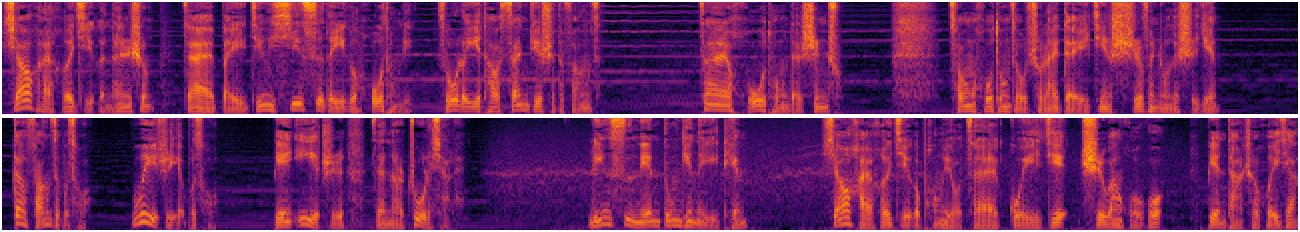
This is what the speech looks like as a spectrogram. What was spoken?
小海和几个男生在北京西四的一个胡同里租了一套三居室的房子，在胡同的深处。从胡同走出来得近十分钟的时间，但房子不错，位置也不错，便一直在那儿住了下来。零四年冬天的一天，小海和几个朋友在簋街吃完火锅，便打车回家。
